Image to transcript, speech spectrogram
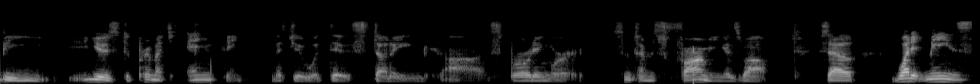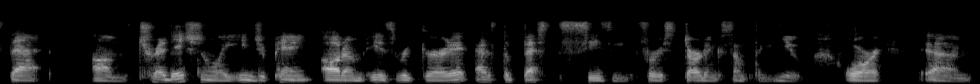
be used to pretty much anything that you would do, studying, uh, sporting, or sometimes farming as well. So, what it means that um, traditionally in Japan, autumn is regarded as the best season for starting something new, or um,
